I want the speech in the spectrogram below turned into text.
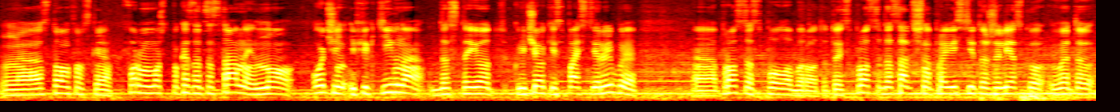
э. Форма может показаться странной, но очень эффективно достает крючок из пасти рыбы э, просто с полоборота. То есть просто достаточно провести тоже леску в это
